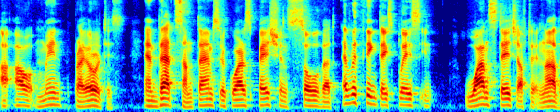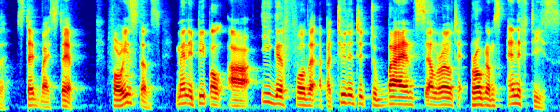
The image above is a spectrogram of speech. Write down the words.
are our main priorities, and that sometimes requires patience so that everything takes place in one stage after another, step by step. For instance, many people are eager for the opportunity to buy and sell royalty programs NFTs,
